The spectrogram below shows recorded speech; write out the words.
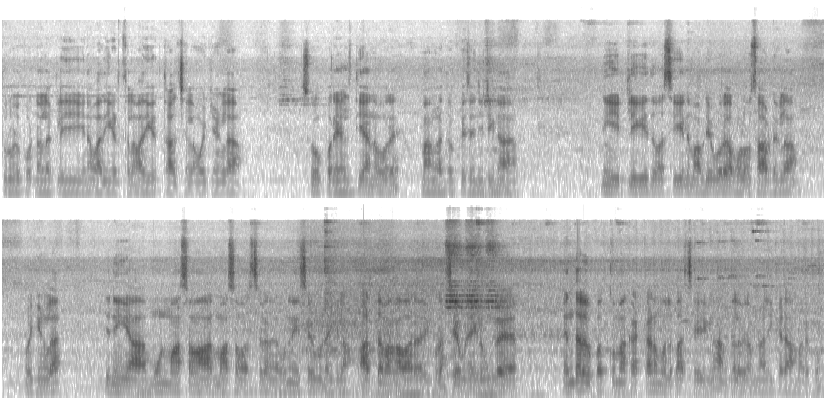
துருவில் போட்டு நல்லா க்ளீனாக வதக்கி எடுத்துலாம் வதக்கி எடுத்து தாளிச்சிடலாம் ஓகேங்களா? சூப்பர் ஹெல்த்தியான ஒரு மாங்காய் தொக்கு செஞ்சிட்டிங்கன்னா நீங்கள் இட்லிக்கு தோசைக்கு நம்ம அப்படியே ஊறுகாய் போலவும் சாப்பிட்டுக்கலாம் ஓகேங்களா? இது நீங்கள் மூணு மாதம் ஆறு மாதம் வருஷம் கூட நீங்கள் சேவ் பண்ணி வைக்கலாம் அடுத்த மாங்காய் வர வரைக்கும் கூட சேவ் பண்ணி வைக்கலாம் உங்கள் எந்த பக்குவமாக கரெக்டான முறையில் பார்த்து செய்கிறீங்களோ அந்தளவுக்கு ரொம்ப நாளைக்கு கெடாமல் இருக்கும்.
